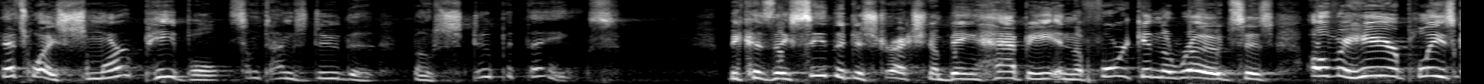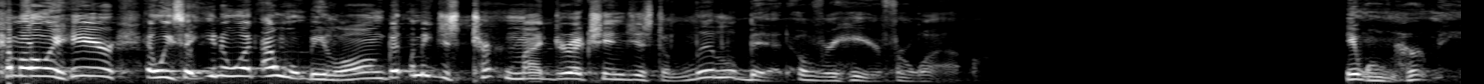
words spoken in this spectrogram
that's why smart people sometimes do the most stupid things. Because they see the distraction of being happy, and the fork in the road says, Over here, please come over here. And we say, You know what? I won't be long, but let me just turn my direction just a little bit over here for a while. It won't hurt me.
